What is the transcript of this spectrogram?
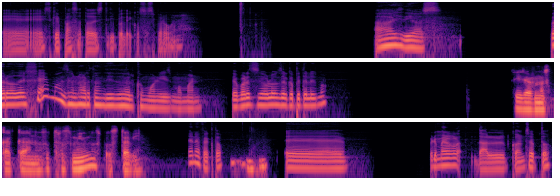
Eh, es que pasa todo este tipo de cosas, pero bueno. Ay, Dios. Pero dejemos de hablar tantito del comunismo, man. ¿Te parece si hablamos del capitalismo? Tirarnos caca a nosotros mismos, pues está bien. En efecto. Eh, primero, da el concepto.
